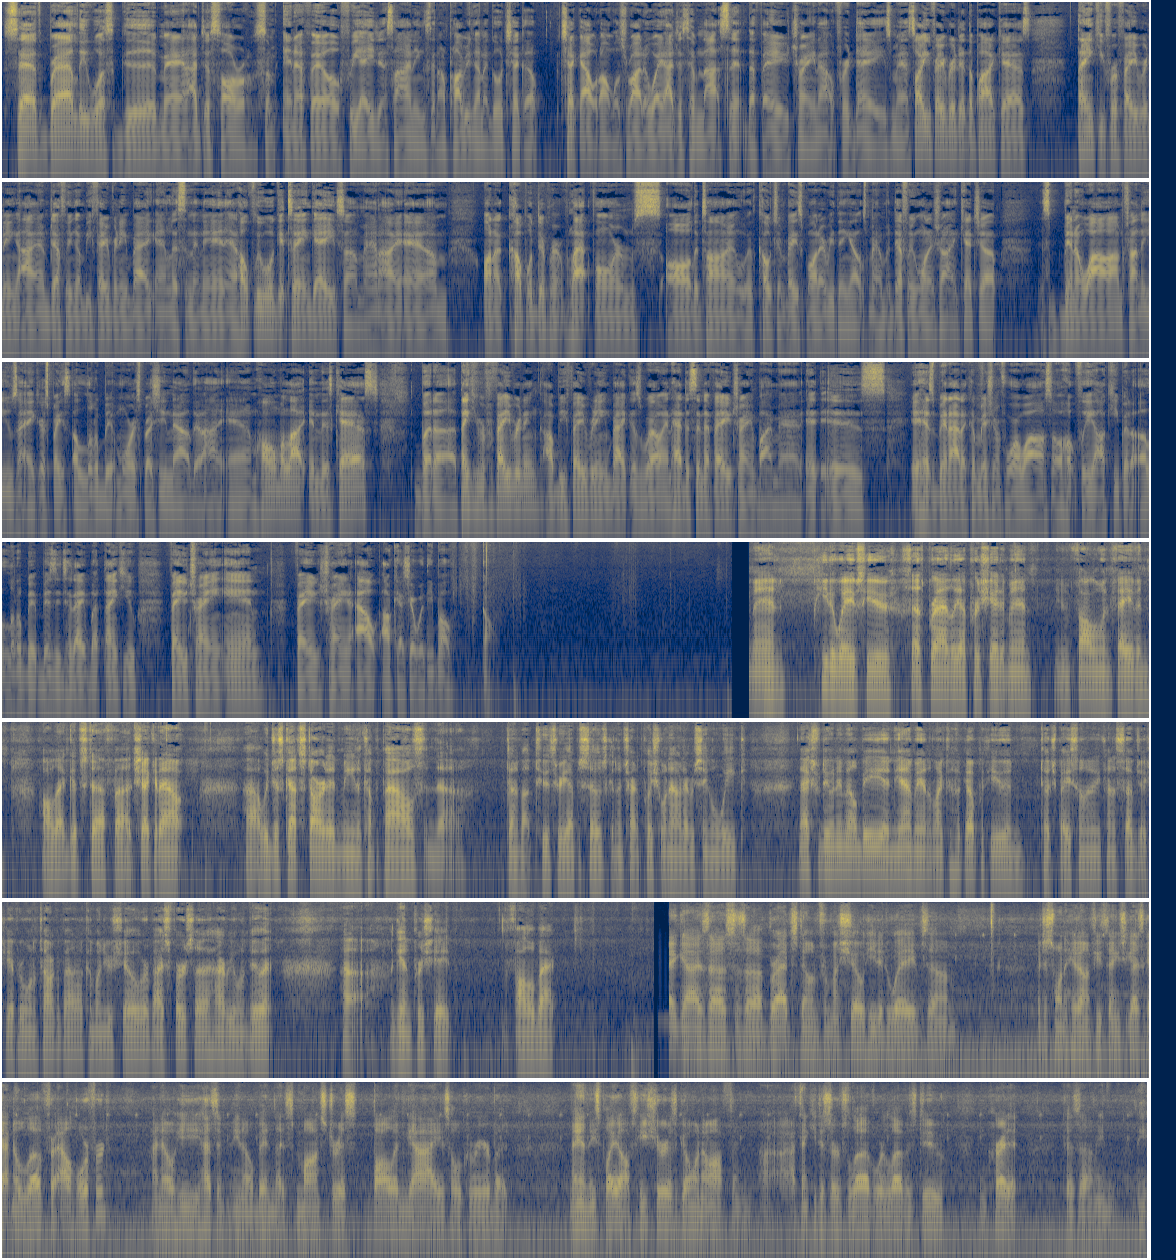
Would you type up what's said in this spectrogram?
Seth Bradley, what's good, man? I just saw some NFL free agent signings that I'm probably gonna go check up check out almost right away. I just have not sent the fave train out for days, man. Saw you favorited the podcast. Thank you for favoriting. I am definitely gonna be favoriting back and listening in, and hopefully we'll get to engage some, man. I am on a couple different platforms all the time with coaching baseball and everything else, man. But definitely want to try and catch up it's been a while. I'm trying to use an anchor space a little bit more, especially now that I am home a lot in this cast. But uh, thank you for favoriting. I'll be favoriting back as well. And had to send a fade train by man. It is it has been out of commission for a while, so hopefully I'll keep it a, little bit busy today. But thank you, Fave train in, Fave train out. I'll catch up with you both. Go. Man, heater waves here. Seth Bradley, I appreciate it, man following, faving, all that good stuff. Uh, check it out. Uh, we just got started, me and a couple pals, and uh, done about two, three episodes. Going to try to push one out every single week. Next, we're doing MLB, and yeah, man, I'd like to hook up with you and touch base on any kind of subject you ever want to talk about. I'll come on your show or vice versa, however you want to do it. Uh, again, appreciate the follow back. Hey guys, uh, this is uh, Brad Stone from my show Heated Waves. Um, I just want to hit on a few things. You guys got no love for Al Horford? I know he hasn't, you know, been this monstrous balling guy his whole career, but man, these playoffs, he sure is going off, and I, I think he deserves love where love is due and credit, because uh, I mean, he,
